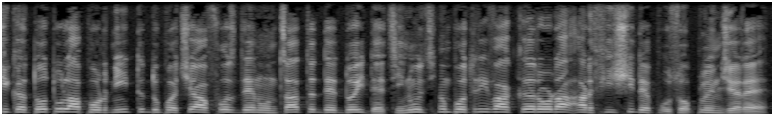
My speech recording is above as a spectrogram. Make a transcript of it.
și că totul a pornit după ce a fost denunțat de doi deținuți, împotriva cărora ar fi și depus o plângere.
